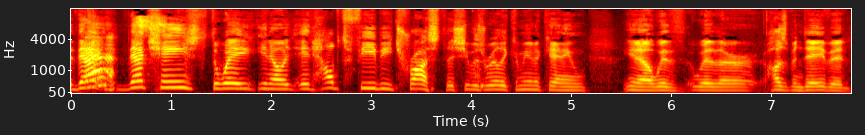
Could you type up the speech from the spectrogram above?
that Yes. that changed the way you know it, it helped Phoebe trust that she was really communicating, you know, with with her husband David,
